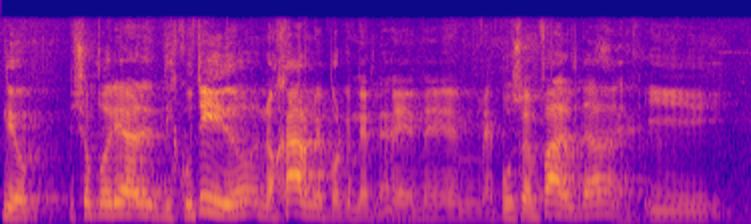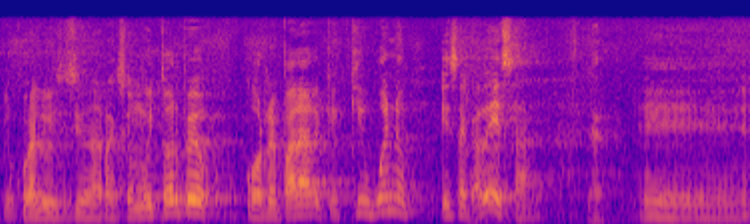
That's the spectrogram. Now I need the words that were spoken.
Digo, yo podría haber discutido, enojarme porque me, me, me puso en falta y lo cual hubiese sido una reacción muy torpe, o reparar que qué bueno esa cabeza. Eh,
